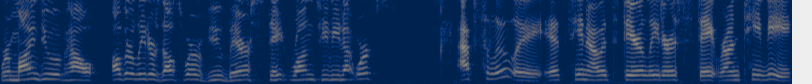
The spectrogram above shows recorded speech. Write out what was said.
remind you of how other leaders elsewhere view their state run TV networks? Absolutely. It's, you know, it's dear leaders, state run TV.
